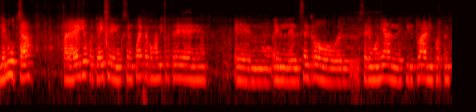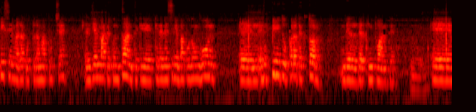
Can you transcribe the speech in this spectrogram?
de lucha para ellos, porque ahí se, se encuentra, como han dicho ustedes, eh, el, el centro el ceremonial espiritual importantísimo de la cultura mapuche, el Yen Quintuante, que quiere decir en el, el espíritu protector del, del Quintuante. Eh,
